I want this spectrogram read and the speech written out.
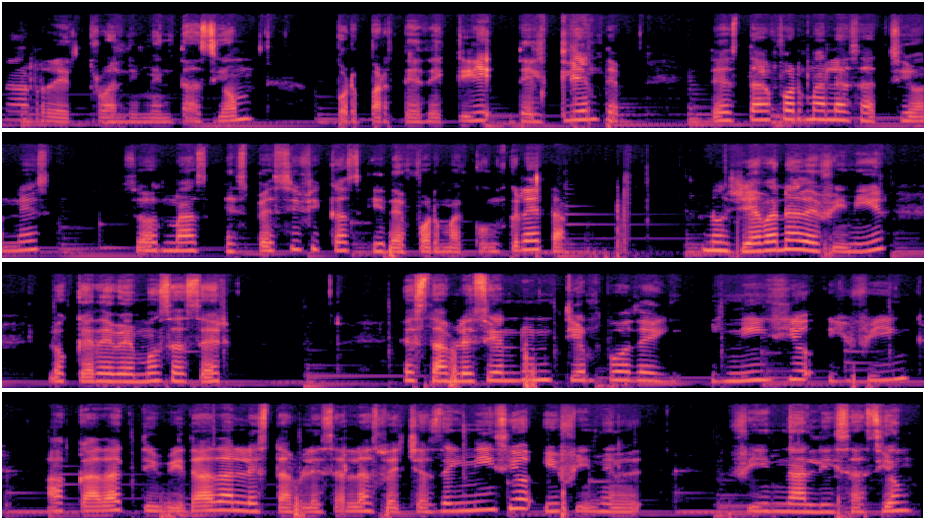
una retroalimentación por parte de del cliente. De esta forma las acciones son más específicas y de forma concreta. Nos llevan a definir lo que debemos hacer, estableciendo un tiempo de inicio y fin a cada actividad al establecer las fechas de inicio y finalización.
